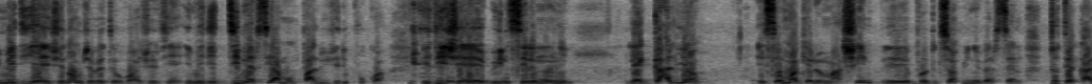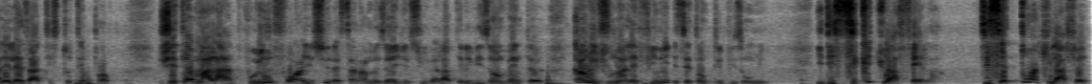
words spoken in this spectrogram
Il me dit, Eh, jeune homme, je vais te voir, je viens. Il me dit, dis merci à mon palu. J'ai dit, pourquoi? Il dit, j'ai eu une cérémonie, les Galiens, et c'est moi qui ai le marché, et production universelle. Tout est calé, les artistes, tout est propre. J'étais malade pour une fois, je suis resté à la maison et je suivais la télévision 20h. Quand le journal est fini, et c'est ton clip, ils ont mis. Il dit, ce que tu as fait là, Si c'est toi qui l'as fait,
